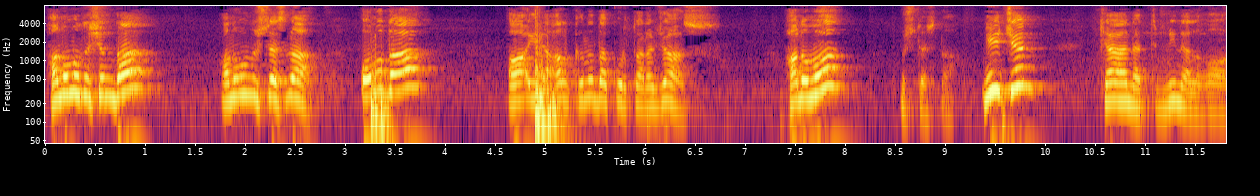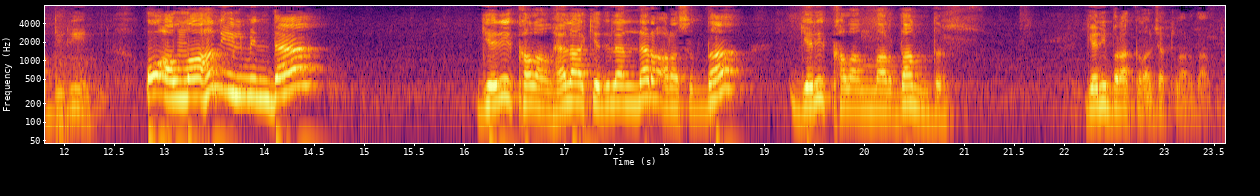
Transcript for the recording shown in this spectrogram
Hanımı dışında, hanımı müstesna, onu da, aile halkını da kurtaracağız. Hanımı müstesna. Niçin? كَانَتْ مِنَ الْغَابِرِينَ o Allah'ın ilminde geri kalan, helak edilenler arasında geri kalanlardandır. Geri bırakılacaklardandır.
